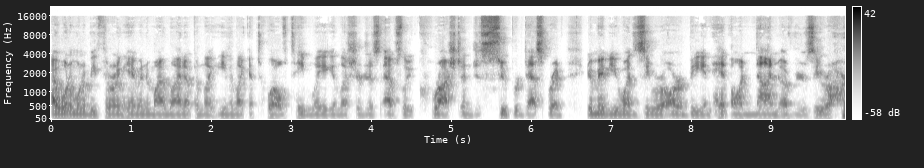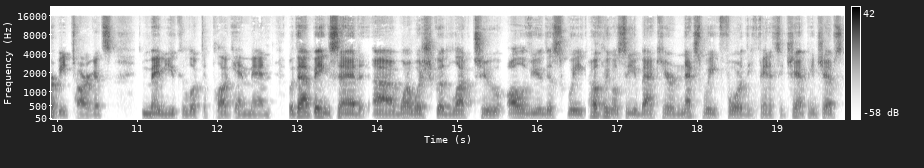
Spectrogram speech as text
I wouldn't want to be throwing him into my lineup in like even like a 12 team league unless you're just absolutely crushed and just super desperate. You know, maybe you went zero RB and hit on none of your zero RB targets. Maybe you could look to plug him in. With that being said, I uh, want to wish good luck to all of you this week. Hopefully, we'll see you back here next week for the fantasy championships.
